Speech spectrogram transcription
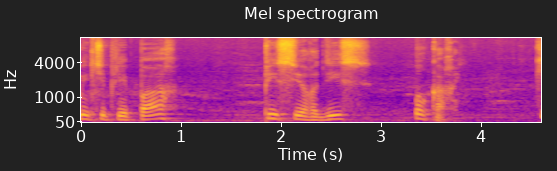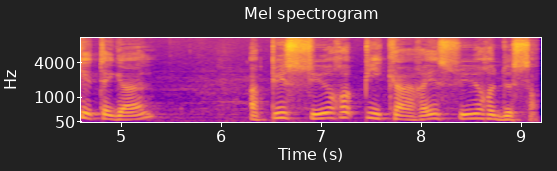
multiplié par pi sur 10 au carré qui est égal à pi sur pi carré sur 200.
